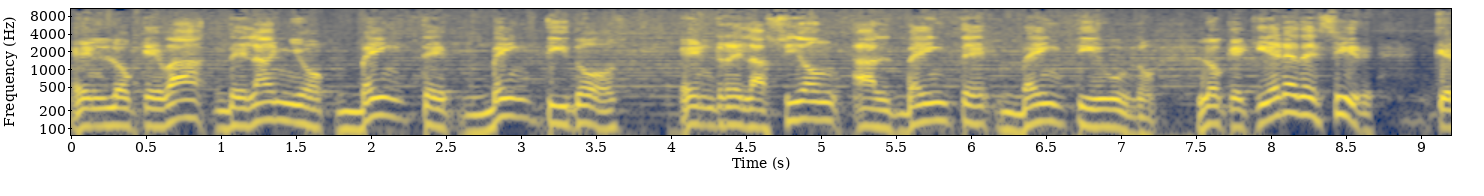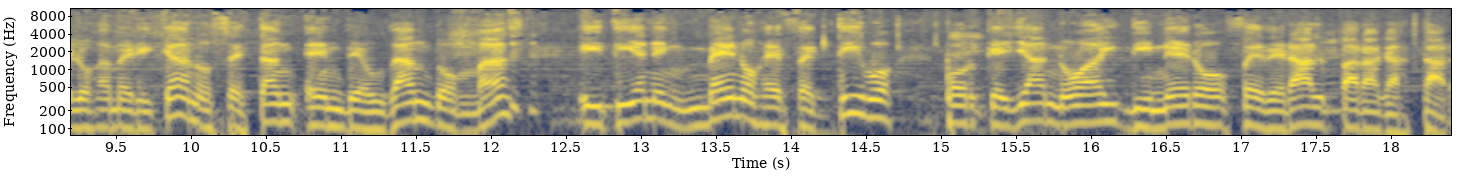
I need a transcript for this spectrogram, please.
en lo que va del año 2022 en relación al 2021. Lo que quiere decir que los americanos se están endeudando más y tienen menos efectivo porque ya no hay dinero federal para gastar.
